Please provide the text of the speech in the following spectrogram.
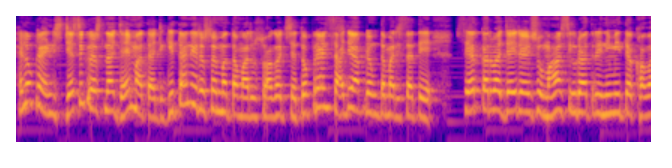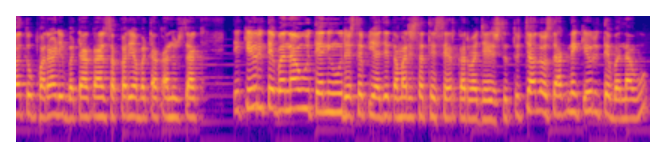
હેલો ફ્રેન્ડ્સ જય શ્રી કૃષ્ણ, જય માતાજી. ગીતાની રસોઈમાં તમારું સ્વાગત છે. તો ફ્રેન્ડ્સ આજે આપણે હું તમારી સાથે શેર કરવા જઈ રહ્યો છું. મહાશિવરાત્રિ નિમિત્તે ખવાતું ફરાળી બટાકા, સક્કરિયા બટાકાનું શાક, તે કેવી રીતે બનાવવું તેની હું રેસિપી આજે તમારી સાથે શેર કરવા જઈ રહી છું. તો ચાલો શાકને કેવી રીતે બનાવવું?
